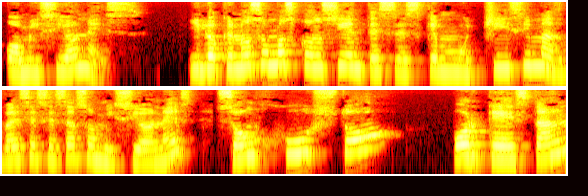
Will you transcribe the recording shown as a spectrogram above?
omisiones. Y lo que no somos conscientes es que muchísimas veces esas omisiones son justo porque están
